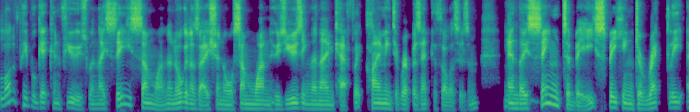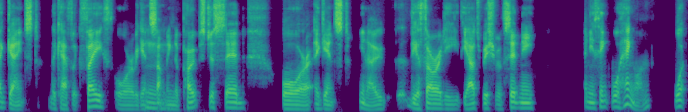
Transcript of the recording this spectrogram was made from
a lot of people get confused when they see someone, an organization, or someone who's using the name Catholic, claiming to represent Catholicism, mm. and they seem to be speaking directly against the Catholic faith or against mm. something the Pope's just said or against, you know, the authority, the Archbishop of Sydney. And you think, well, hang on, what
